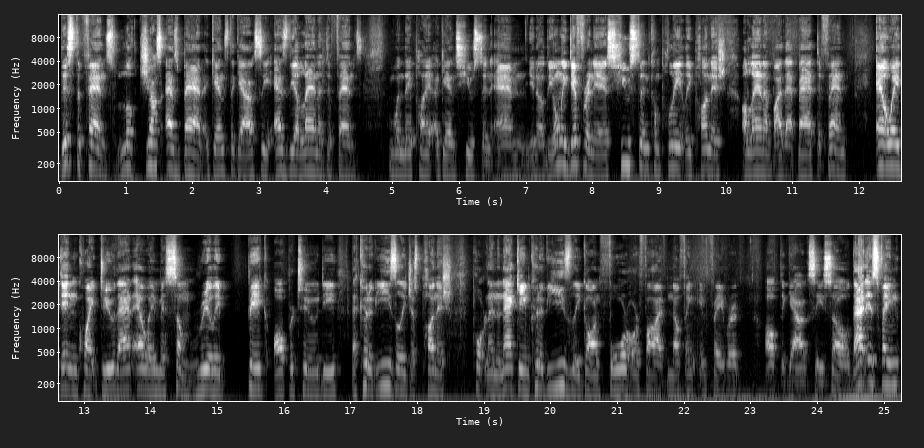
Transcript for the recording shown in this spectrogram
this defense looked just as bad against the Galaxy as the Atlanta defense when they play against Houston. And, you know, the only difference is Houston completely punished Atlanta by that bad defense. LA didn't quite do that. LA missed some really big opportunity that could have easily just punished Portland and that game could have easily gone 4 or 5 nothing in favor of the Galaxy. So that is thing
